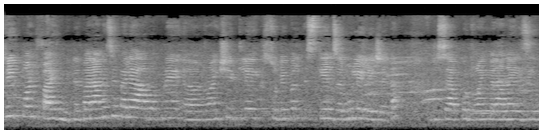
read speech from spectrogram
3.5 metre. बनाने से पहले आप अपने ड्राइंग शीट ले एक सुटेबल स्केल ज़रूर ले लीजिएगा, जिससे आपको ड्राइंग बनाना इजी हो।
